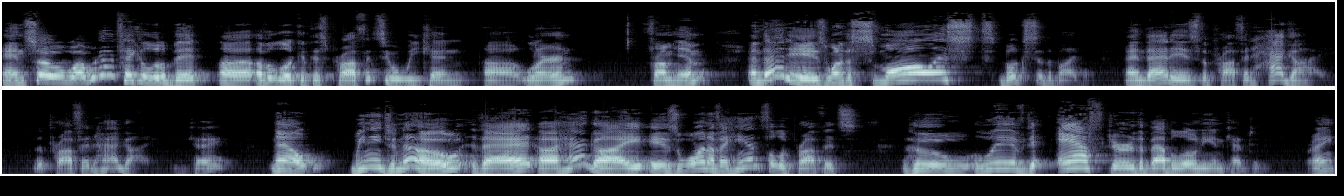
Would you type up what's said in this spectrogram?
And so uh, we're going to take a little bit uh, of a look at this prophet, see what we can uh, learn from him. And that is one of the smallest books of the Bible. And that is the prophet Haggai. The prophet Haggai. Okay? Now, we need to know that uh, Haggai is one of a handful of prophets who lived after the Babylonian captivity, right?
